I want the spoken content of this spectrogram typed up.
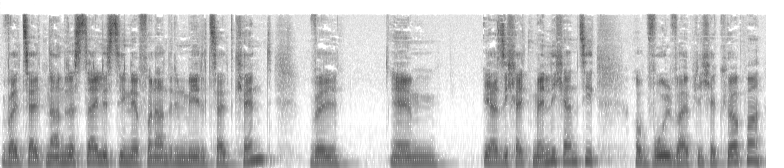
weil es halt ein anderer Style ist, den er von anderen Mädels halt kennt, weil ähm, er sich halt männlich anzieht, obwohl weiblicher Körper,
